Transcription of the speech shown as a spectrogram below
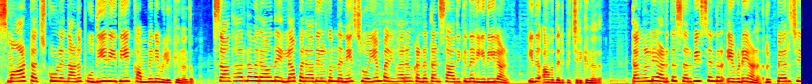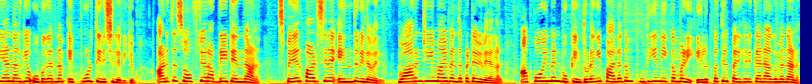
സ്മാർട്ട് ടച്ച് കോൾ എന്നാണ് പുതിയ രീതിയെ കമ്പനി വിളിക്കുന്നത്. സാധാരണ വരാവുന്ന എല്ലാ പരാതികൾക്കും തന്നെ സ്വയം പരിഹാരം കണ്ടെത്താൻ സാധിക്കുന്ന രീതിയിലാണ് ഇത് അവതരിപ്പിച്ചിരിക്കുന്നത്. തങ്ങളുടെ അടുത്ത സർവീസ് സെന്റർ എവിടെയാണ് റിപ്പയർ ചെയ്യാൻ നൽകിയ ഉപകരണം എപ്പോൾ തിരിച്ചു ലഭിക്കും? അടുത്ത സോഫ്റ്റ്വെയർ അപ്ഡേറ്റ് എന്താണ്? സ്പെയർ പാർട്സിന് എന്ത് വില വരും? വാറന്റിയുമായി ബന്ധപ്പെട്ട വിവരങ്ങൾ അപ്പോയിന്റ്മെന്റ് ബുക്കിംഗ് തുടങ്ങി പലതും പുതിയ നീക്കം വഴി എളുപ്പത്തിൽ പരിഹരിക്കാനാകുമെന്നാണ്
